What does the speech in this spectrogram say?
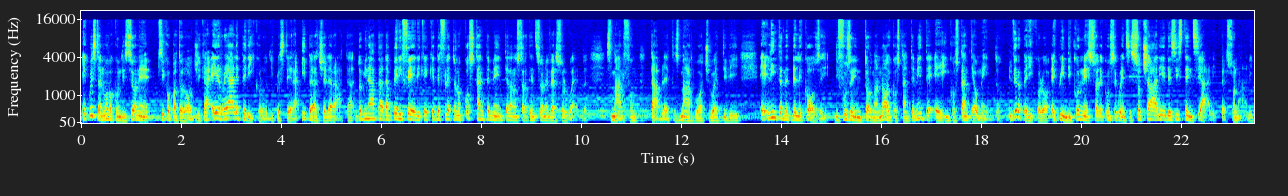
E questa nuova condizione psicopatologica è il reale pericolo di quest'era iperaccelerata dominata da periferiche che deflettono costantemente la nostra attenzione verso il web, smartphone, tablet, smartwatch, web tv e l'internet delle cose diffuso intorno a noi costantemente e in costante aumento. Il vero pericolo è quindi connesso alle conseguenze sociali ed esistenziali, personali,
